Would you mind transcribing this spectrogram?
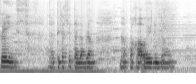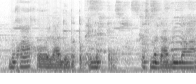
face. Dati kasi talagang napaka-oily ng mukha ko, lalo na tong ilong ko. Tapos madaming mga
